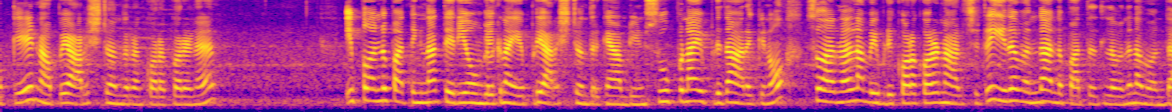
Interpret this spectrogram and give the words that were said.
ஓகே நான் போய் அரைச்சிட்டு வந்துடுறேன் குறை குறைன்னு இப்போ வந்து பார்த்திங்கன்னா தெரியும் உங்களுக்கு நான் எப்படி அரைச்சிட்டு வந்திருக்கேன் அப்படின்னு. சூப்புனா இப்படி தான் அரைக்கணும். ஸோ அதனால் நம்ம இப்படி குறை குறைன்னு அரைச்சிட்டு இதை வந்து அந்த பாத்திரத்தில் வந்து நம்ம வந்து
